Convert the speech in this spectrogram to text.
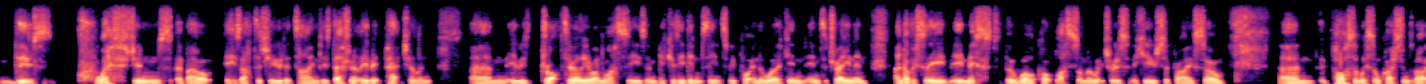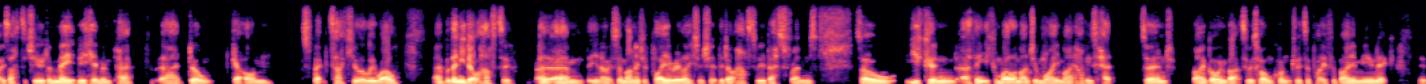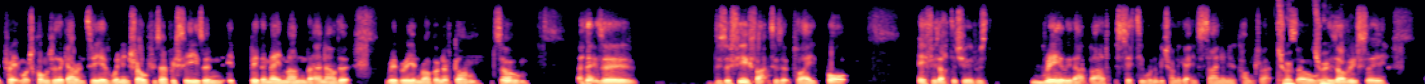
there's questions about his attitude at times. He's definitely a bit petulant. Um, he was dropped earlier on last season because he didn't seem to be putting the work in into training, and obviously he missed the World Cup last summer, which was a huge surprise. So, um, possibly some questions about his attitude, and maybe him and Pep uh, don't get on spectacularly well. Uh, but then you don't have to. Uh, um, you know, it's a manager-player relationship. They don't have to be best friends. So you can, I think, you can well imagine why he might have his head turned by going back to his home country to play for Bayern Munich. It pretty much comes with a guarantee of winning trophies every season. He'd be the main man there now that Ribery and Robben have gone. So I think there's a there's a few factors at play, but if his attitude was really that bad, City wouldn't be trying to get him to sign a new contract. True, so true. there's obviously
